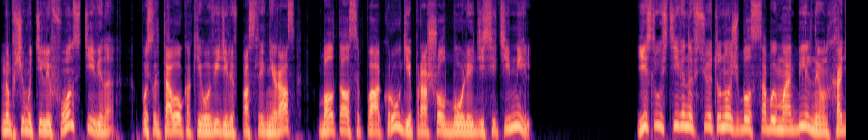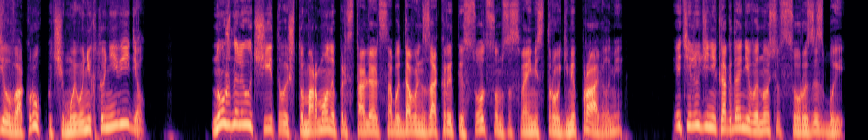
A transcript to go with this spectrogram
Но почему телефон Стивена, после того, как его видели в последний раз, болтался по округе и прошел более 10 миль? Если у Стивена всю эту ночь был с собой мобильный, он ходил вокруг, почему его никто не видел? Нужно ли учитывать, что мормоны представляют собой довольно закрытый социум со своими строгими правилами? Эти люди никогда не выносят ссор из избы.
